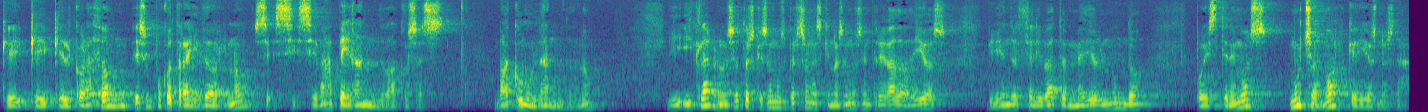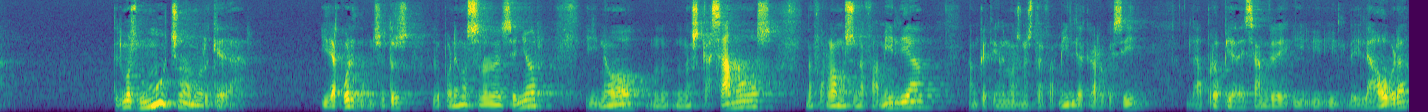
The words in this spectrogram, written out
que, que, el corazón es un poco traidor, ¿no? Se, se, se, va pegando a cosas, va acumulando, ¿no? Y, claro, nosotros que somos personas que nos hemos entregado a Dios viviendo el celibato en medio del mundo, pues tenemos mucho amor que Dios nos da. Tenemos mucho amor que dar. Y de acuerdo, nosotros lo ponemos solo en el Señor y no nos casamos, no formamos una familia, aunque tenemos nuestra familia, claro que sí, la propia de sangre y, la obra,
